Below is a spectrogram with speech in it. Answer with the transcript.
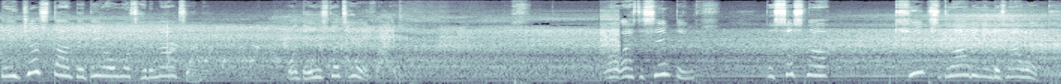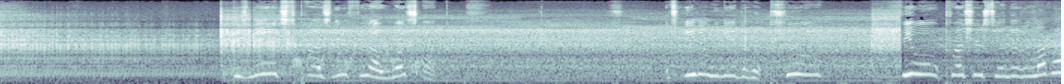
They just thought that they almost hit a mountain. Or they just got terrified. Well, as the same thing, the Cessna keeps gliding and does not work. These next pilots need to what's up. It's either we need to fuel, fuel pressures to another level,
